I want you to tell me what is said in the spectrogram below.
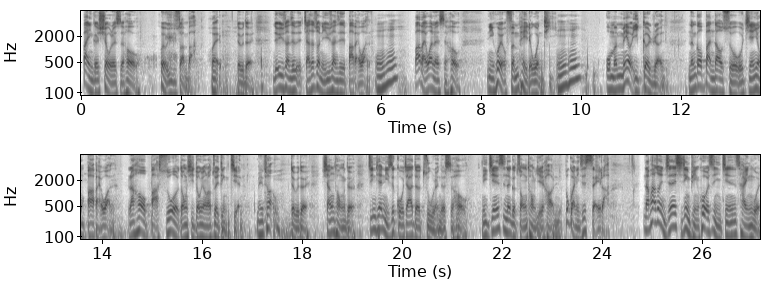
办一个秀的时候会有预算吧？会，对不对？你的预算是假设说你预算是八百万，嗯哼，八百万的时候，你会有分配的问题，嗯哼。我们没有一个人能够办到说，我今天用八百万，然后把所有的东西都用到最顶尖，没错，对不对？相同的，今天你是国家的主人的时候，你今天是那个总统也好，你不管你是谁啦，哪怕说你今天习近平，或者是你今天是蔡英文，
